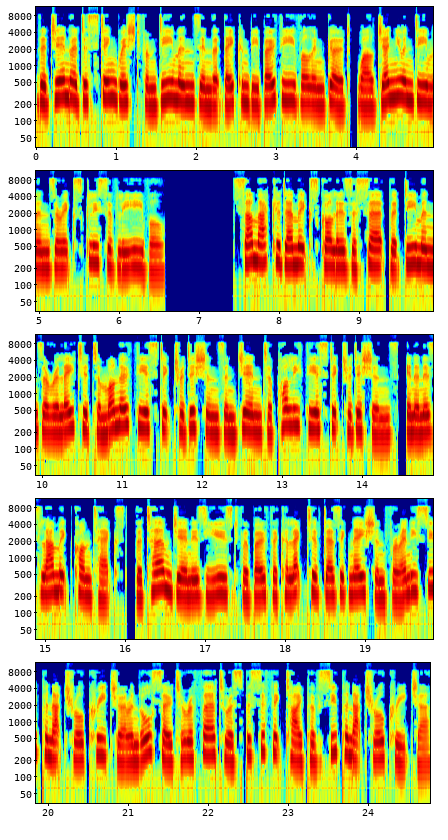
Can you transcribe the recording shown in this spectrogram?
The jinn are distinguished from demons in that they can be both evil and good, while genuine demons are exclusively evil. Some academic scholars assert that demons are related to monotheistic traditions and jinn to polytheistic traditions. In an Islamic context, the term jinn is used for both a collective designation for any supernatural creature and also to refer to a specific type of supernatural creature.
